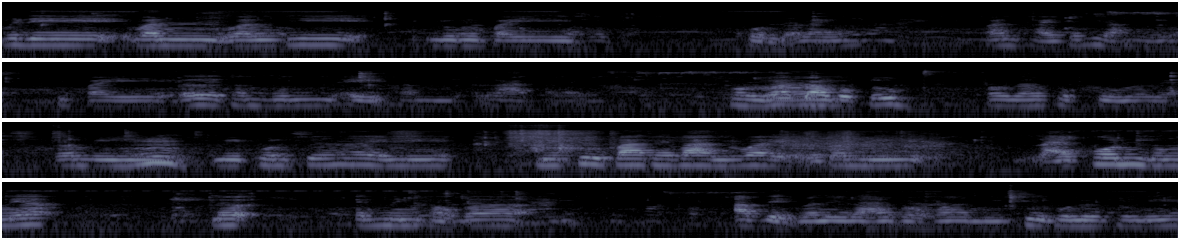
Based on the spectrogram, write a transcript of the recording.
พอดีวันวันที่ลุงไปขนอะไรนะบ้านไผ่ทุกอย่างนี่แหละที่ไป เออทำบุญเอยทำลาดอะไรห้องวัดน้ำบางบกตุ้ม ห้องน้ำปกครูนั่นแหละก็มีมีคนซื้อให้มีมีชื่อป้าไทยบ้านด้วยแล้วก็มีหลายคนตรงเนี้ย แล้วแอดมินเขาก็อัปเดตมาในไลน์บอกว่ามีชื่อคนนึงคนนี้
